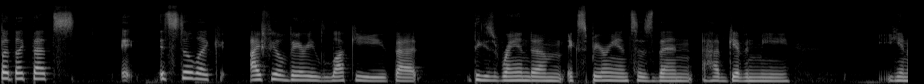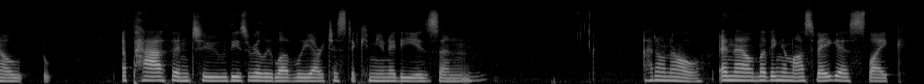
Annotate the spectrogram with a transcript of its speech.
but like that's it, it's still like I feel very lucky that these random experiences then have given me, you know, a path into these really lovely artistic communities and. Mm-hmm. I don't know. And now living in Las Vegas, like,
